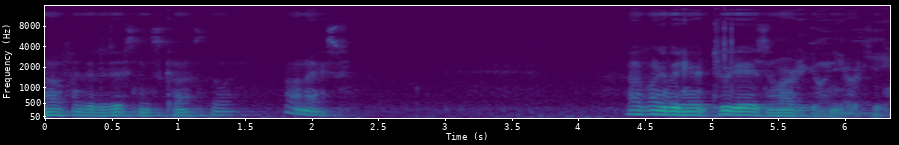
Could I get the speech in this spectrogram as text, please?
Off into the distance constantly. Oh, nice. I've only been here two days and I'm already going Yorkie.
